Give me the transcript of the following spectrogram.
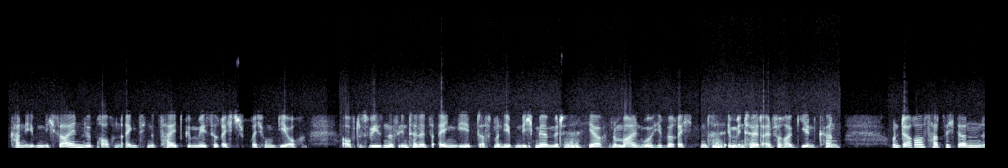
kann eben nicht sein. Wir brauchen eigentlich eine zeitgemäße Rechtsprechung, die auch auf das Wesen des Internets eingeht, dass man eben nicht mehr mit ja, normalen Urheberrechten im Internet einfach agieren kann. Und daraus hat sich dann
